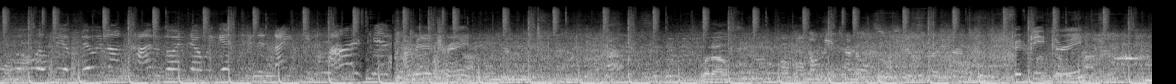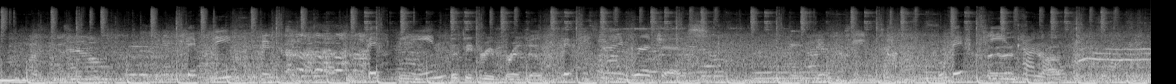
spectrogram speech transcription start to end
It will be a very long time ago until we get to the 1900s. I'm in a train. What else? How many tunnels did we go through? 53, 53 bridges. 53 bridges, 15 tunnels. that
